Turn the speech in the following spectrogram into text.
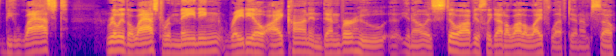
the last really the last remaining radio icon in Denver, who uh, you know is still obviously got a lot of life left in him. So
